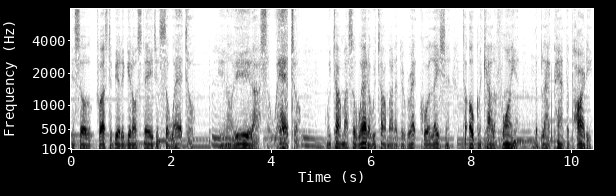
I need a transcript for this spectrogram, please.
And so for us to be able to get on stage in Soweto, you know, mm. Ira, Soweto. When we talking about Soweto, we talking about a direct correlation to Oakland, California, the Black Panther Party,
